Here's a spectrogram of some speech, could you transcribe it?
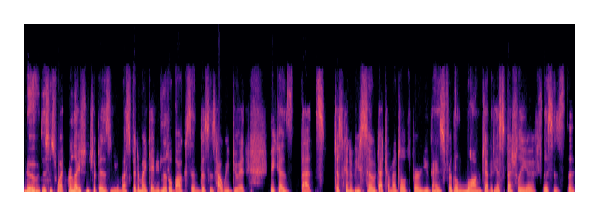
no, this is what relationship is, and you must fit in my tiny little box, and this is how we do it? Because that's just going to be so detrimental for you guys for the longevity, especially if this is the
